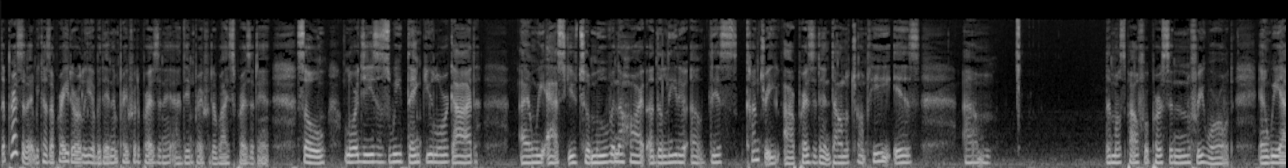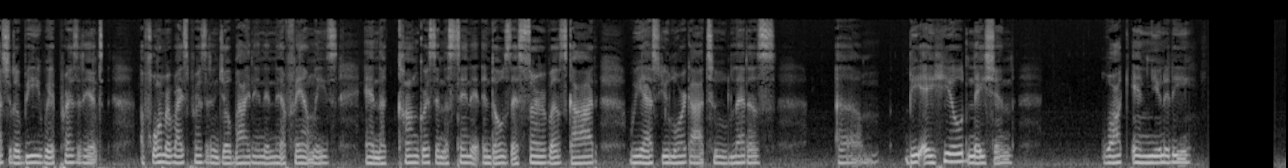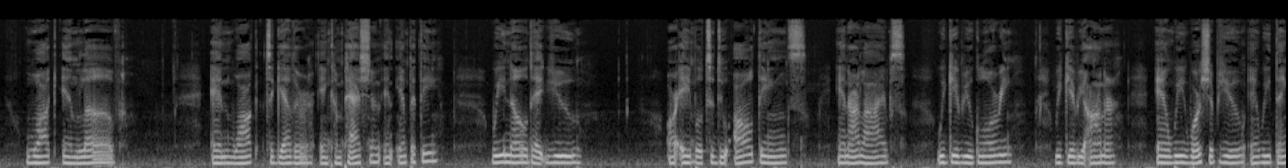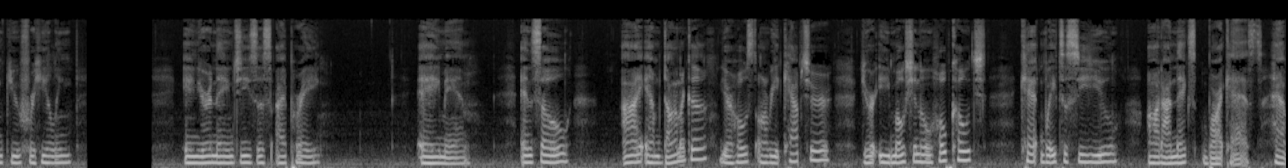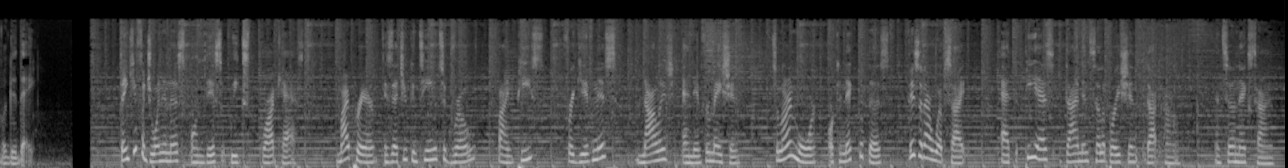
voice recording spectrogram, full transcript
the president because I prayed earlier, but didn't pray for the president. I didn't pray for the vice president. So, Lord Jesus, we thank you, Lord God, and we ask you to move in the heart of the leader of this country, our president, Donald Trump. He is um, the most powerful person in the free world, and we ask you to be with President, a former Vice President Joe Biden, and their families and the Congress and the Senate and those that serve us, God. We ask you, Lord God, to let us um, be a healed nation, walk in unity, walk in love, and walk together in compassion and empathy. We know that you are able to do all things in our lives. We give you glory. We give you honor and we worship you and we thank you for healing. In your name, Jesus, I pray. Amen. And so I am Donica, your host on Recapture, your emotional hope coach. Can't wait to see you on our next broadcast. Have a good day. Thank you for joining us on this week's broadcast. My prayer is that you continue to grow, find peace, forgiveness, knowledge, and information. To learn more or connect with us, visit our website at psdiamondcelebration.com. Until next time.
